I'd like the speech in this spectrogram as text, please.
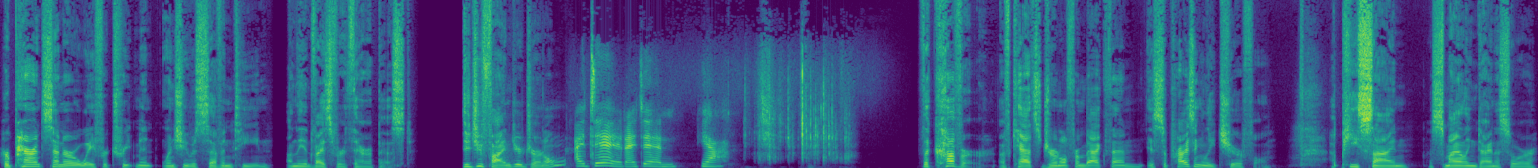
Her parents sent her away for treatment when she was 17 on the advice of her therapist. Did you find your journal? I did, I did. Yeah. The cover of Kat's journal from back then is surprisingly cheerful. A peace sign, a smiling dinosaur,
